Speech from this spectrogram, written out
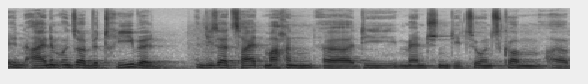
in einem unserer Betriebe. In dieser Zeit machen äh, die Menschen, die zu uns kommen, äh,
